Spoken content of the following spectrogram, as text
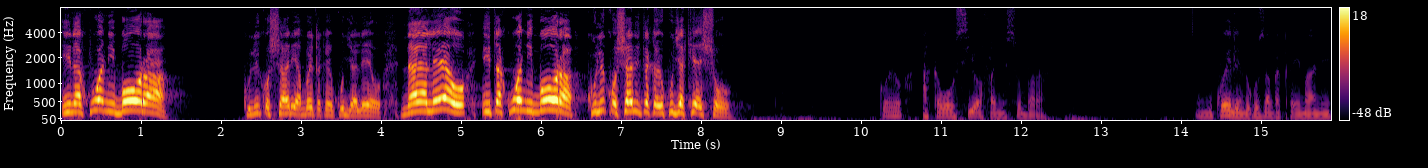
inakuwa ni bora kuliko shari ambayo itakayokuja leo. Na ya leo itakuwa ni bora kuliko shari itakayokuja kesho. Kwa hiyo akawahusia wafanye subra ni kweli ndugu zangu katika imani.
